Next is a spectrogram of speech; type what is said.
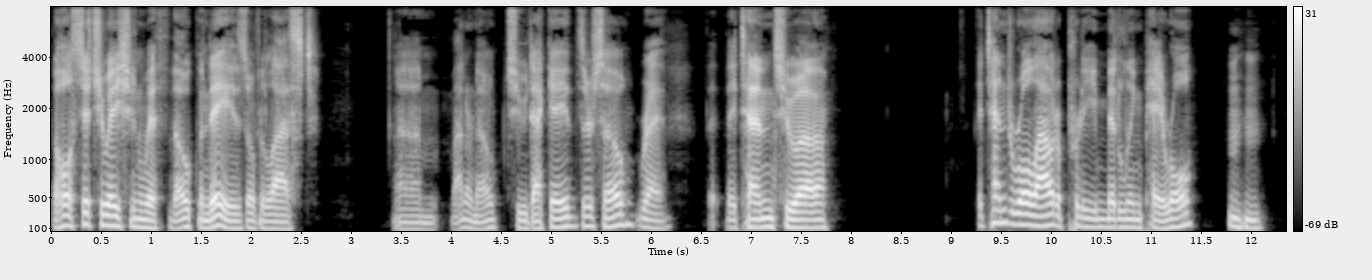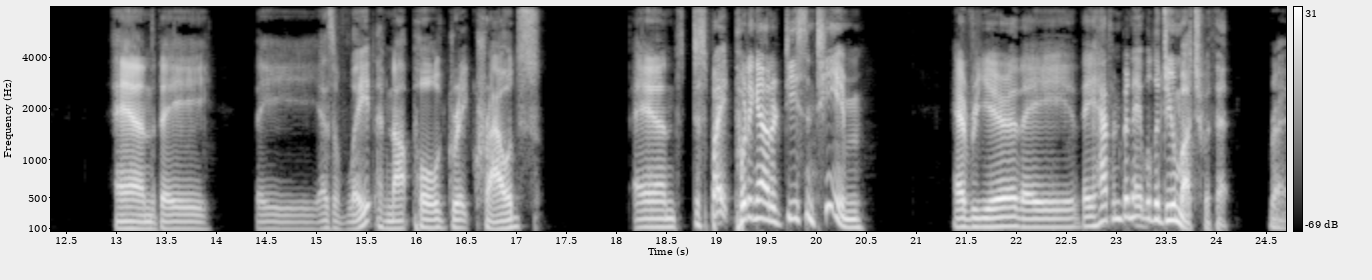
the whole situation with the Oakland A's over the last, um, I don't know, two decades or so. Right. They tend to uh, they tend to roll out a pretty middling payroll. Mm-hmm. and they they as of late have not pulled great crowds and despite putting out a decent team every year they they haven't been able to do much with it Right.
